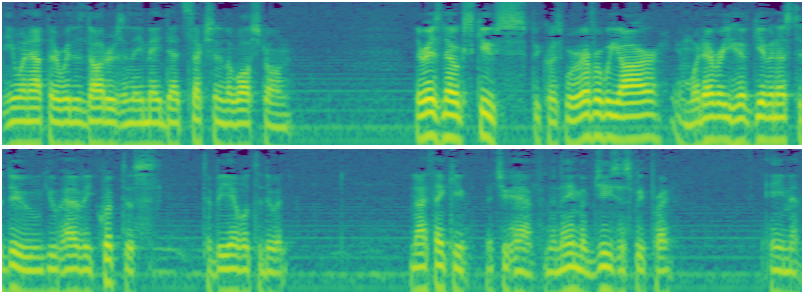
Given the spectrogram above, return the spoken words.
And he went out there with his daughters and they made that section of the wall strong. There is no excuse because wherever we are and whatever you have given us to do, you have equipped us to be able to do it. And I thank you that you have. In the name of Jesus we pray. Amen.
